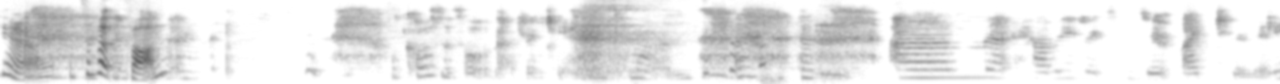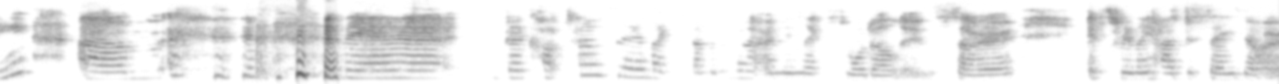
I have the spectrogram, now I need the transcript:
you know, it's a bit fun. of course, it's all about drinking. Come on. um, how many drinks did you like? Too many. Um, they're the cocktails there, like some of them are only like four dollars, so it's really hard to say no.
